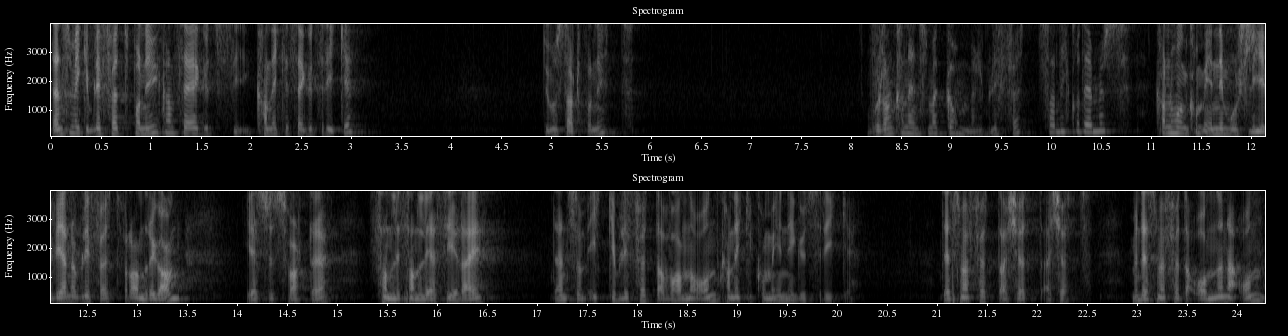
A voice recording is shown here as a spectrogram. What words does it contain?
den som ikke blir født på ny, kan, Guds, kan ikke se Guds rike. Du må starte på nytt. Hvordan kan en som er gammel, bli født? sa Nikodemus. Kan noen komme inn i mors liv igjen og bli født for andre gang? Jesus svarte, sannelig, sannelig, jeg sier deg, den som ikke blir født av vann og ånd, kan ikke komme inn i Guds rike. Det som er født av kjøtt, er kjøtt. Men det som er født av ånden, er ånd.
